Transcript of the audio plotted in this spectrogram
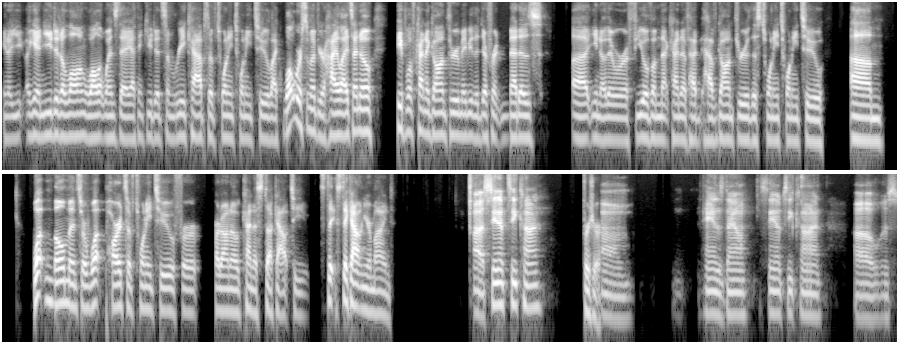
you know you again you did a long wallet Wednesday. I think you did some recaps of 2022. Like what were some of your highlights? I know people have kind of gone through maybe the different metas. Uh, you know, there were a few of them that kind of had have gone through this 2022. Um, what moments or what parts of 22 for Cardano kind of stuck out to you, st- stick out in your mind? Uh, CNFT Con for sure. Um, hands down, CNFT Con uh, was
